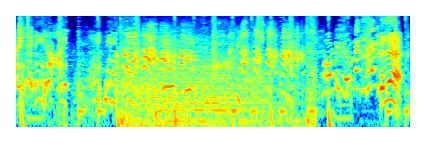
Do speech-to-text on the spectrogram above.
Cái gì vậy Thôi đi rửa mắt đi Cái gì?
